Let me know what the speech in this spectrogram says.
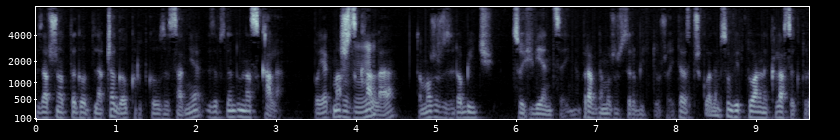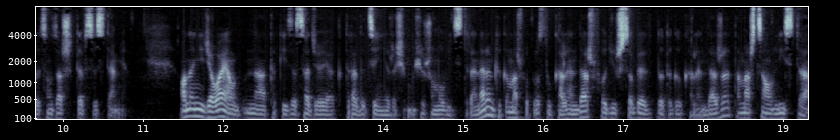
zacznę od tego, dlaczego, krótko uzasadnię, ze względu na skalę. Bo jak masz mhm. skalę, to możesz zrobić coś więcej. Naprawdę możesz zrobić dużo. I teraz przykładem są wirtualne klasy, które są zaszyte w systemie. One nie działają na takiej zasadzie jak tradycyjnie, że się musisz omówić z trenerem, tylko masz po prostu kalendarz, wchodzisz sobie do tego kalendarza, tam masz całą listę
